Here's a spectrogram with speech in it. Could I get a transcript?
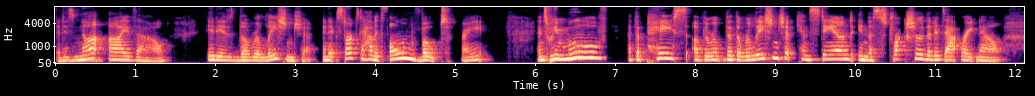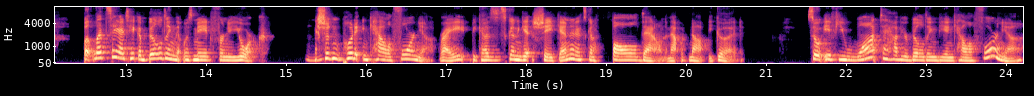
it is not i thou it is the relationship and it starts to have its own vote right and so we move at the pace of the that the relationship can stand in the structure that it's at right now but let's say i take a building that was made for new york I Mhm. shouldn't put it in California, right? Because it's going to get shaken and it's going to fall down, and that would not be good. So, if you want to have your building be in California,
